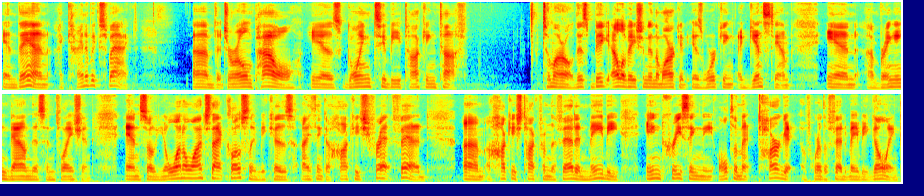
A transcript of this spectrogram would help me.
And then I kind of expect um, that Jerome Powell is going to be talking tough tomorrow. This big elevation in the market is working against him in uh, bringing down this inflation. And so you'll want to watch that closely because I think a hawkish Fed. Um, a hawkish talk from the Fed and maybe increasing the ultimate target of where the Fed may be going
